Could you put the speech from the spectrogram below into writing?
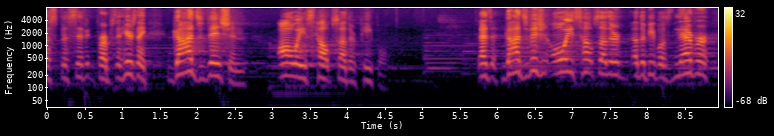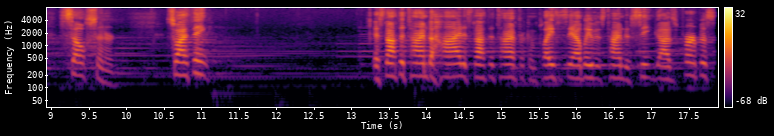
a specific purpose. And here's the thing God's vision always helps other people. That's, God's vision always helps other, other people. It's never self centered. So I think it's not the time to hide, it's not the time for complacency. I believe it's time to seek God's purpose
